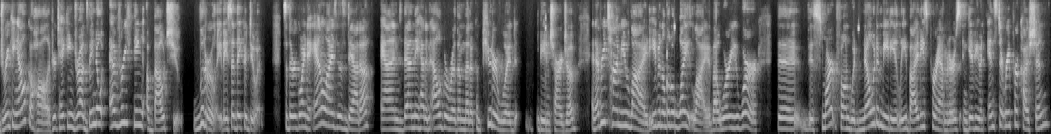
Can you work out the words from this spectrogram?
drinking alcohol, if you're taking drugs, they know everything about you. Literally, they said they could do it. So they were going to analyze this data, and then they had an algorithm that a computer would be in charge of. And every time you lied, even a little white lie about where you were, the, the smartphone would know it immediately by these parameters and give you an instant repercussion.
